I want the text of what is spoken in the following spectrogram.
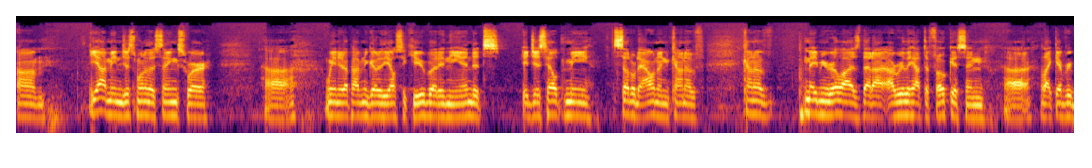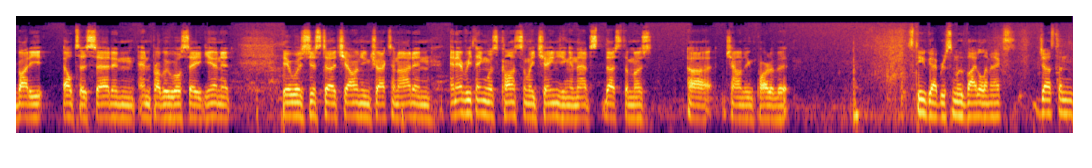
um, yeah I mean just one of those things where uh, we ended up having to go to the LCQ, but in the end, it's it just helped me settle down and kind of kind of made me realize that I, I really have to focus and uh, like everybody else has said and, and probably will say again it it was just a challenging track tonight and, and everything was constantly changing and that's that's the most uh, challenging part of it. Steve Giberson with Vital MX. Justin,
